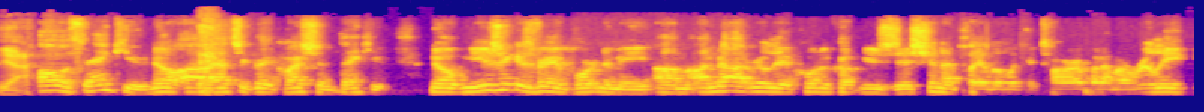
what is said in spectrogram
Yeah. Oh, thank you. No, uh, that's a great question. Thank you. No, music is very important to me. Um, I'm not really a quote unquote musician. I play a little guitar, but I'm a really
